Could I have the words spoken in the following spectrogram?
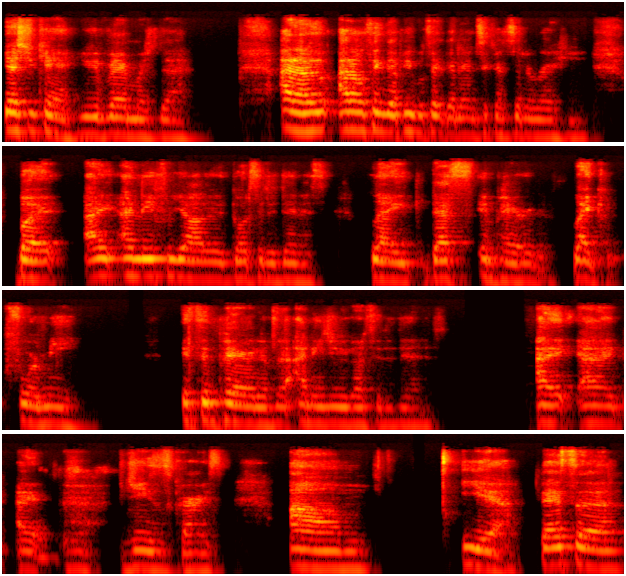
Yes, you can. You can very much die. I don't I don't think that people take that into consideration. But I, I need for y'all to go to the dentist. Like that's imperative. Like for me, it's imperative that I need you to go to the dentist. I, I, I, Jesus Christ. Um, yeah, that's a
